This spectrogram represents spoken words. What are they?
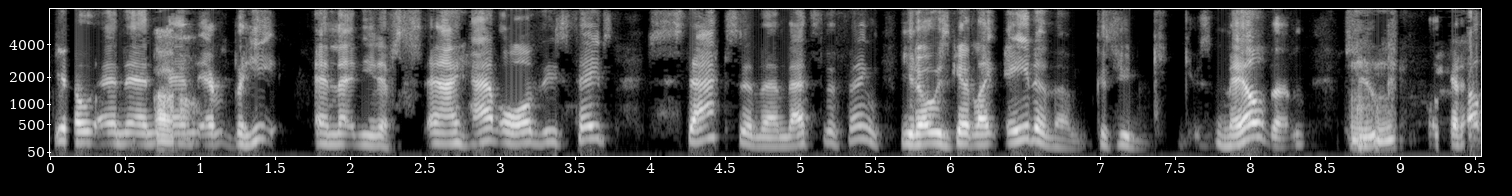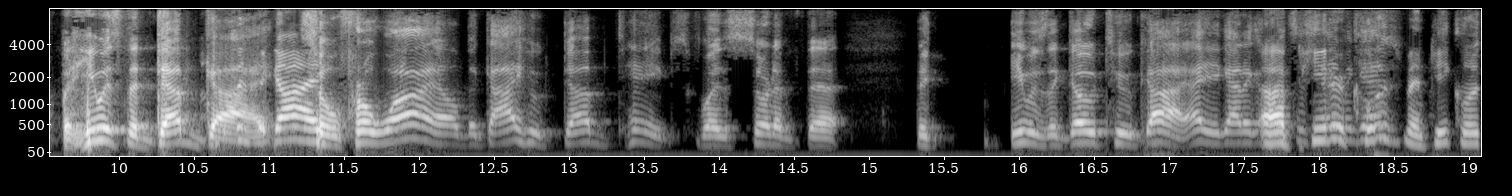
you know, and and oh. and but he and that you'd have, and I have all of these tapes, stacks of them. That's the thing. You'd always get like eight of them because you'd mail them to mm-hmm. But he was the dub guy. The guy. So for a while, the guy who dubbed tapes was sort of the the he was the go-to guy. Hey, you got to go. Uh, Peter Klusman. Pete Klusman.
